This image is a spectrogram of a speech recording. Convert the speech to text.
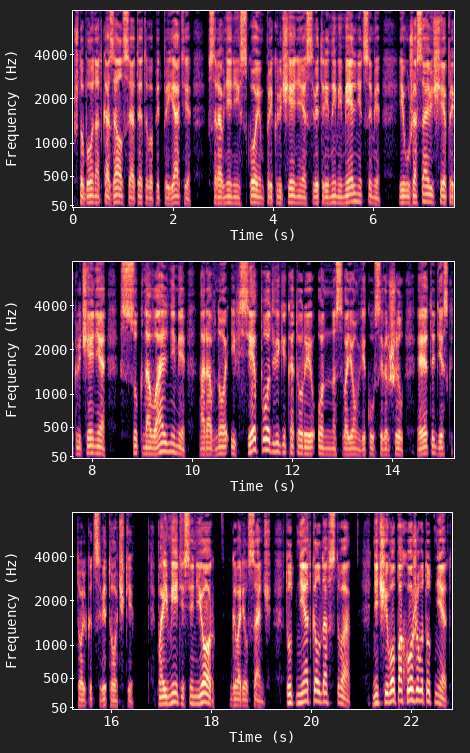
чтобы он отказался от этого предприятия, в сравнении с коем приключения с ветряными мельницами и ужасающее приключение с сукновальнями, а равно и все подвиги, которые он на своем веку совершил, это, дескать, только цветочки. — Поймите, сеньор, — говорил Санч, — тут нет колдовства. Ничего похожего тут нет.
